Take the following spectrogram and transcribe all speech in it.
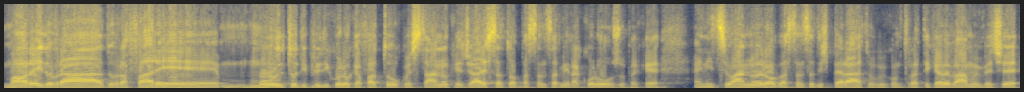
Morey dovrà, dovrà, fare molto di più di quello che ha fatto quest'anno, che già è stato abbastanza miracoloso, perché a inizio anno ero abbastanza disperato con i contratti che avevamo, invece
